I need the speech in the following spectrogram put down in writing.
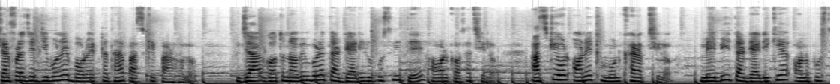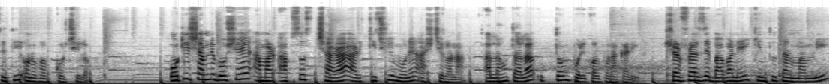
সারফরাজের জীবনের বড় একটা ধাপ আজকে পার হলো, যা গত নভেম্বরে তার ড্যাডির উপস্থিতিতে হওয়ার কথা ছিল। আজকে ওর অনেক মন খারাপ ছিল। মেবি তার ড্যাডিকে অনুপস্থিতি অনুভব করছিল। ওটির সামনে বসে আমার আফসোস ছাড়া আর কিছুই মনে আসছিল না। আল্লাহ তালা উত্তম পরিকল্পনাকারী। সরফরাজের বাবা নেই, কিন্তু তার মাম্মি,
